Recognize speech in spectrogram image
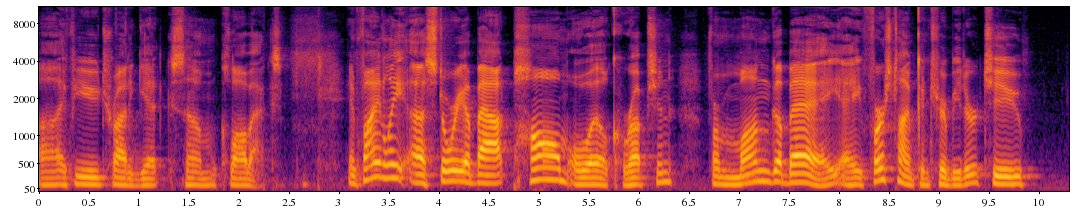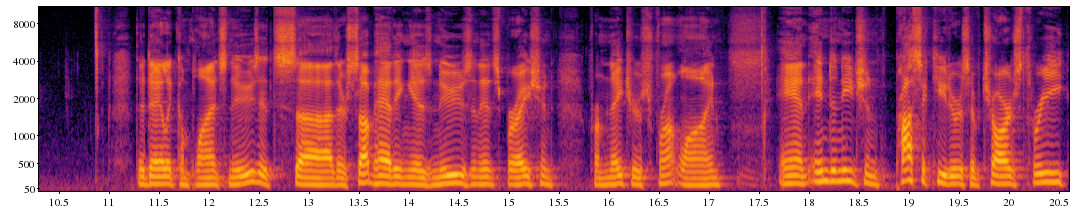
uh, if you try to get some clawbacks. And finally, a story about palm oil corruption from Mongabay, a first time contributor to the Daily Compliance News. It's uh, their subheading is News and Inspiration from Nature's Frontline. And Indonesian prosecutors have charged three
